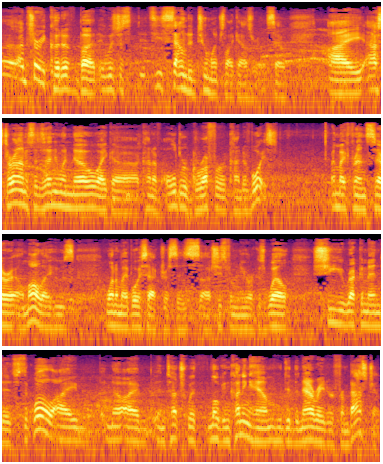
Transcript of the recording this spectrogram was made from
uh, I'm sure he could have, but it was just it, he sounded too much like Azrael. So I asked around. I said, "Does anyone know like a kind of older, gruffer kind of voice?" And my friend Sarah Elmale, who's one of my voice actresses, uh, she's from New York as well. She recommended. She said, "Well, I know I'm in touch with Logan Cunningham, who did the narrator from Bastion.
